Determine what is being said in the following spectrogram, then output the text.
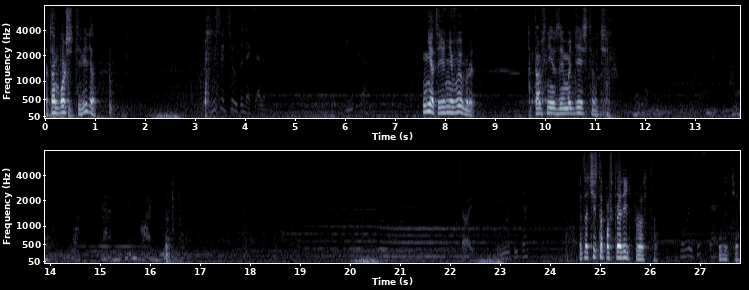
А там больше ты видел? Нет, ее не выбрать. Там с ней взаимодействовать. Это чисто повторить просто. Видите?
